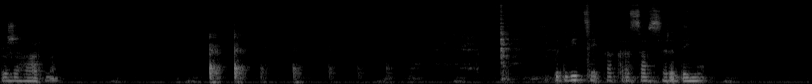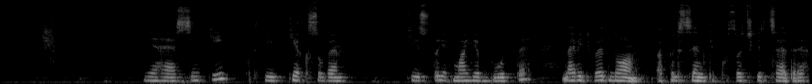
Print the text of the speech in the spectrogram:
Дуже гарно. Подивіться, яка краса всередині. М'ягесенький, отакий кексове тісто, як має бути. Навіть видно апельсинки, кусочки цедри.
